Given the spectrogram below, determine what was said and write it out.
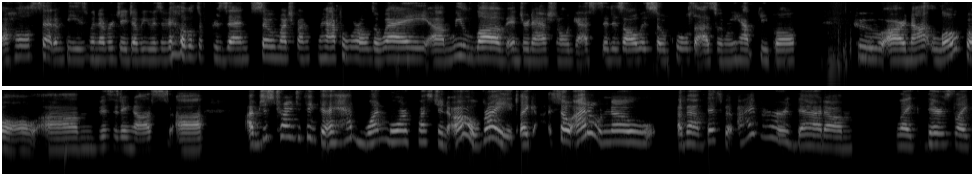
a whole set of these whenever JW is available to present. So much fun from half a world away. Um, we love international guests. It is always so cool to us when we have people who are not local um, visiting us. Uh, I'm just trying to think that I had one more question. Oh, right. Like, so I don't know about this, but I've heard that, um, like, there's like,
